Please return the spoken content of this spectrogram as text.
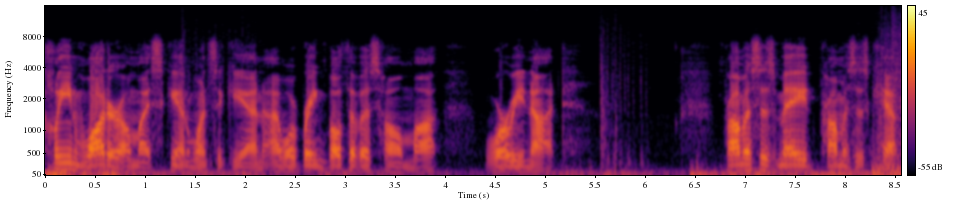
clean water on my skin once again. I will bring both of us home, Ma. Worry not. Promises made, promises kept.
